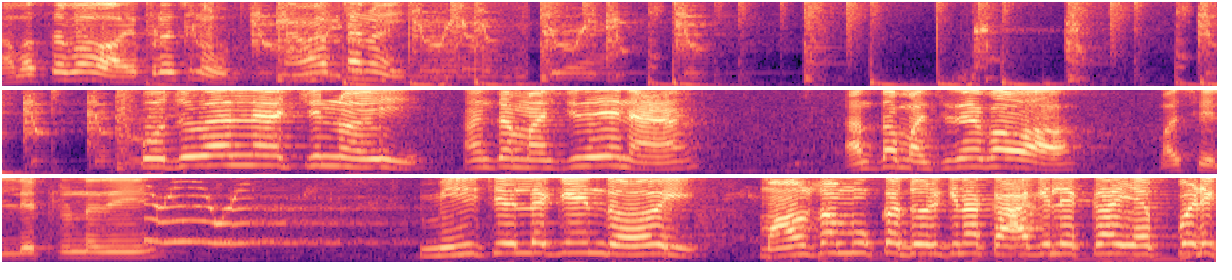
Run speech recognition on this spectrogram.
నమస్తే బావా ఎప్పుడు వచ్చినావు నమస్తే నోయ్. పొద్దుగాలనే వచ్చినోయ్ అంత మంచిదేనా? అంతా మంచిదే బావా. మా చెల్లి ఎట్లున్నది? మీ చెల్లెకేందోయ్? మాంసం ముక్క దొరికిన కాకి లెక్క ఎప్పటి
